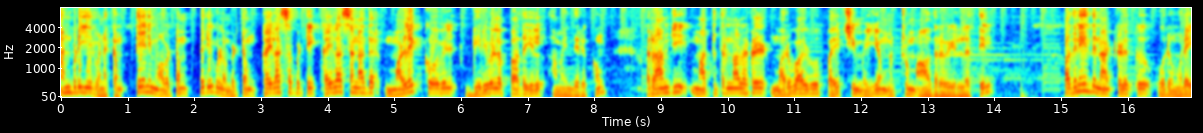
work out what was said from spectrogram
அன்புடையீர் வணக்கம். தேனி மாவட்டம் பெரியகுளம் வட்டம் கைலாசப்பட்டி கைலாசநாதர் மலைக்கோவில் கிரிவலப்பாதையில் அமைந்திருக்கும் ராம்ஜி மாற்றுத்திறனாளர்கள் மறுவாழ்வு பயிற்சி மையம் மற்றும் ஆதரவு இல்லத்தில் பதினைந்து நாட்களுக்கு ஒரு முறை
